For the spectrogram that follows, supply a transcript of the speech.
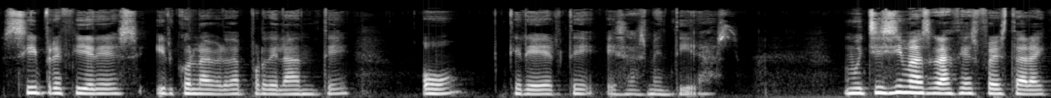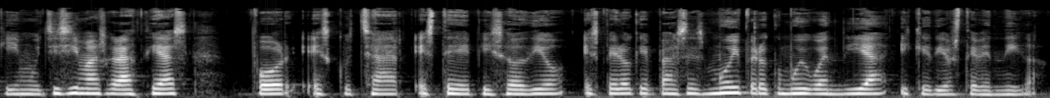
si prefieres ir con la verdad por delante o creerte esas mentiras. Muchísimas gracias por estar aquí, muchísimas gracias por escuchar este episodio. Espero que pases muy pero que muy buen día y que Dios te bendiga.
